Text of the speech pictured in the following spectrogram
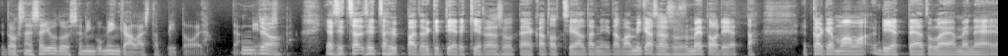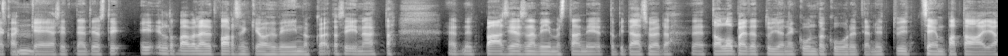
että onko näissä jutuissa niin kuin minkäänlaista pitoa ja, ja niin Joo, ja sitten sä, sit sä hyppäät jotenkin tiedekirjallisuuteen ja katsot sieltä niitä, vai mikä se on sun metodi, että, että kaiken maailman diettejä tulee ja menee ja kaikkea, mm. ja sitten ne tietysti iltapäivälehdet varsinkin on hyvin innokkaita siinä, että, että nyt pääsiäisenä viimeistään niin, että pitää syödä, että on lopetettu jo ne kuntokuurit ja nyt, nyt tsempataan ja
